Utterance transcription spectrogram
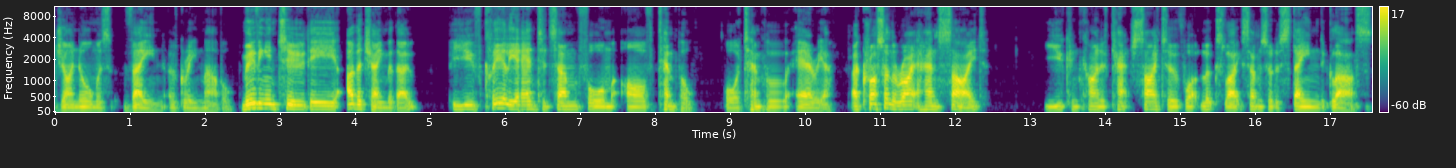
ginormous vein of green marble. Moving into the other chamber, though, you've clearly entered some form of temple or temple area. Across on the right hand side, you can kind of catch sight of what looks like some sort of stained glass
